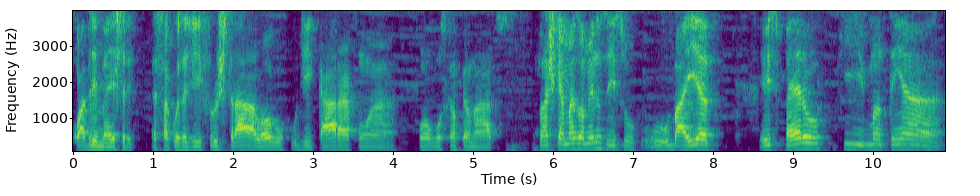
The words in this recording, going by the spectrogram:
quadrimestre. Essa coisa de frustrar logo de cara com, a, com alguns campeonatos. Então, acho que é mais ou menos isso. O, o Bahia, eu espero que mantenha,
